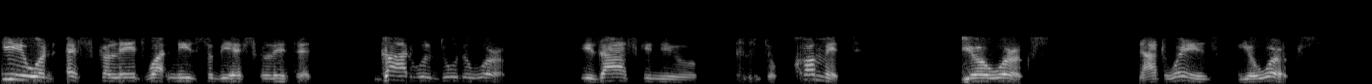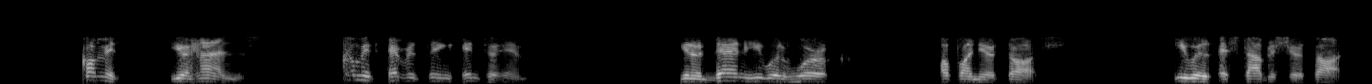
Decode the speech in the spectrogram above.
He would escalate what needs to be escalated. God will do the work. He's asking you to commit your works, not ways, your works. Commit your hands. Commit everything into Him. You know, then He will work upon your thoughts. He will establish your thoughts.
